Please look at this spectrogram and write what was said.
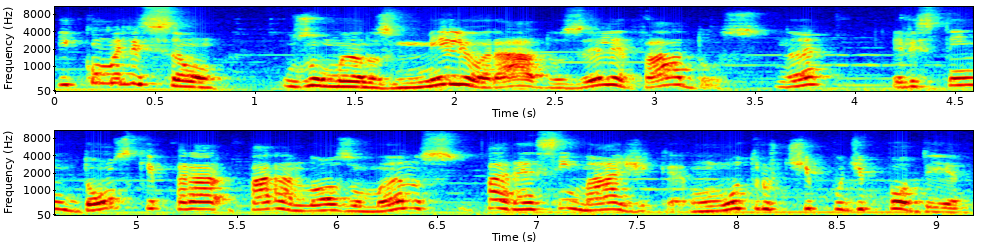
e como eles são os humanos melhorados, elevados, né? Eles têm dons que para, para nós humanos parecem mágica, um outro tipo de poder.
